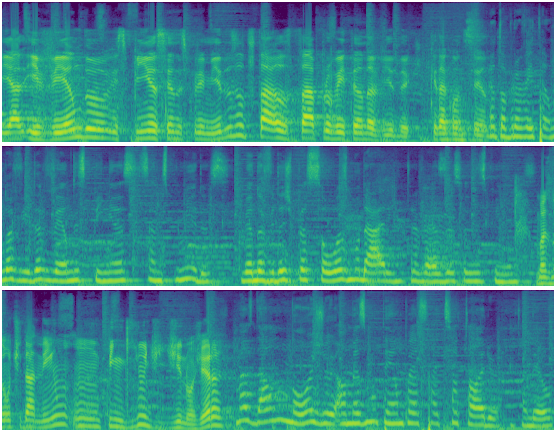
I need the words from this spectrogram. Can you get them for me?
e, a- e vendo espinhas sendo espremidas ou tu tá, ou tu tá aproveitando a vida? O que, que tá acontecendo? Eu tô aproveitando a vida vendo espinhas sendo exprimidas. Vendo a vida de pessoas mudarem através dessas espinhas. Mas não te dá nem um, um pinguinho de, de nojeira? Mas dá um nojo, ao mesmo tempo é satisfatório, entendeu?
